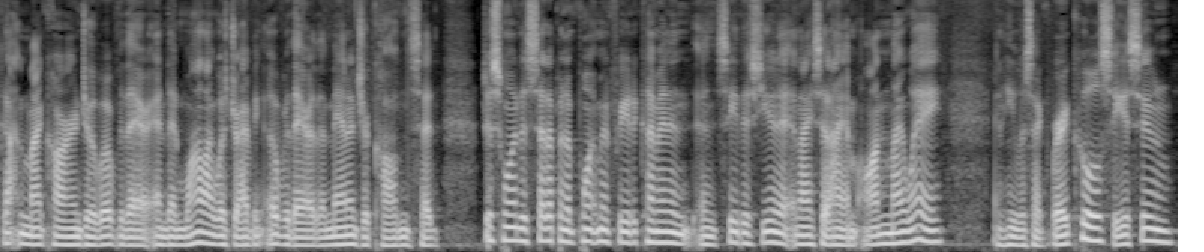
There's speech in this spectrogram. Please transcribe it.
got in my car and drove over there. And then while I was driving over there, the manager called and said, just wanted to set up an appointment for you to come in and, and see this unit. And I said, I am on my way. And he was like, very cool. See you soon.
